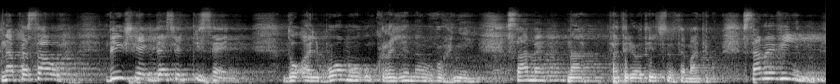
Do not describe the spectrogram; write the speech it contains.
написав більше як 10 пісень до альбому Україна в вогні. Саме на патріотичну тематику. Саме він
